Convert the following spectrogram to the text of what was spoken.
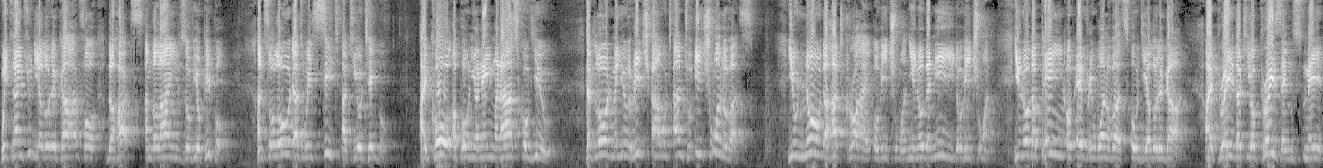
We thank you, dear Lord God, for the hearts and the lives of your people. And so, Lord, as we sit at your table, I call upon your name and ask of you that, Lord, may you reach out unto each one of us. You know the heart cry of each one, you know the need of each one, you know the pain of every one of us, oh dear Lord of God. I pray that your presence may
